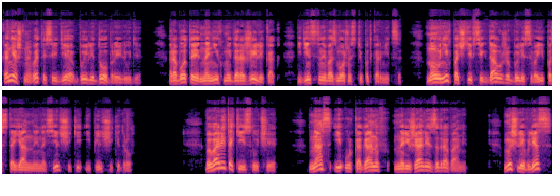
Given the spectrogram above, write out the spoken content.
Конечно, в этой среде были добрые люди. Работая на них мы дорожили, как единственной возможностью подкормиться. Но у них почти всегда уже были свои постоянные носильщики и пильщики дров. Бывали и такие случаи. Нас и уркаганов наряжали за дровами. Мы шли в лес,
